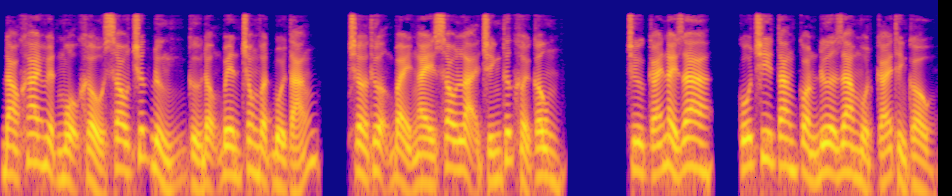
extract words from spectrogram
đào khai huyệt mộ khẩu sau trước đừng cử động bên trong vật bồi táng, chờ thượng 7 ngày sau lại chính thức khởi công. Trừ cái này ra, Cố Chi Tăng còn đưa ra một cái thỉnh cầu.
